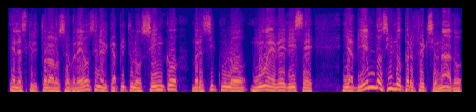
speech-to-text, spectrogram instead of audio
El escritor a los Hebreos en el capítulo 5, versículo 9 dice, y habiendo sido perfeccionado,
